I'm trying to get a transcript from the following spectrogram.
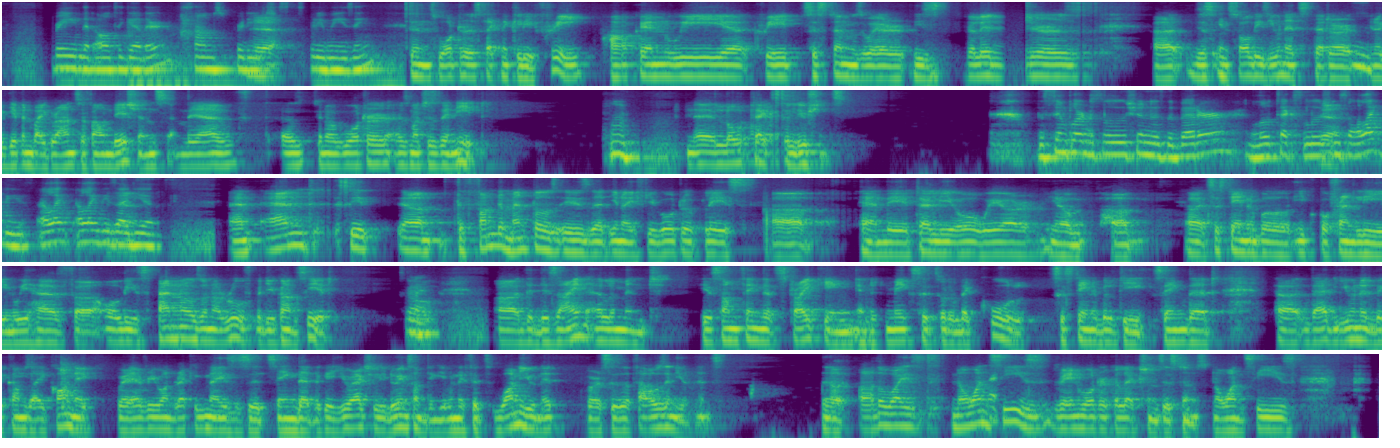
bringing that all together. Sounds pretty yeah. pretty amazing. Since water is technically free, how can we uh, create systems where these villagers uh, just install these units that are mm. you know given by grants or foundations and they have uh, you know water as much as they need mm. low tech solutions the simpler the solution is the better low tech solutions yeah. so i like these i like i like these yeah. ideas and and see um, the fundamentals is that you know if you go to a place uh, and they tell you, oh, we are, you know, uh, uh, sustainable, eco-friendly, and we have uh, all these panels on our roof, but you can't see it. So right. uh, the design element is something that's striking and it makes it sort of like cool sustainability, saying that uh, that unit becomes iconic where everyone recognizes it, saying that, okay, you're actually doing something, even if it's one unit versus a thousand units. Uh, otherwise, no one sees rainwater collection systems. No one sees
